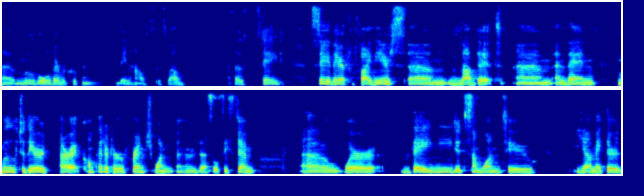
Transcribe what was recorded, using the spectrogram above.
uh, move all their recruitment in house as well. So stayed stayed there for five years, um, loved it, um, and then moved to their direct competitor, French one, uh, Dassault Systèmes, uh, where they needed someone to, yeah, make their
